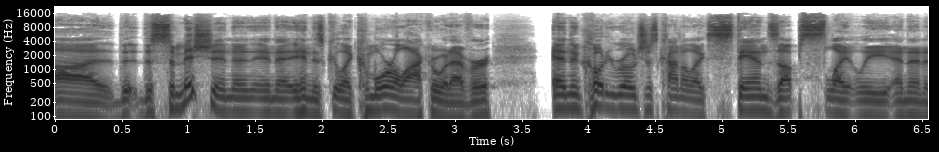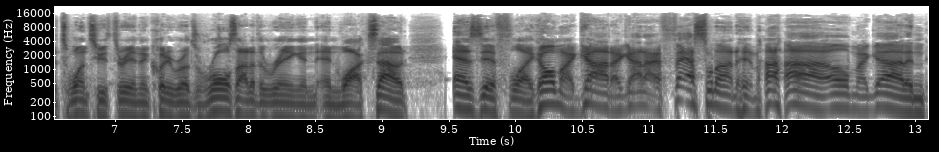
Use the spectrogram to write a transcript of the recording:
uh the the submission in in, in his like Kimura lock or whatever. And then Cody Rhodes just kind of like stands up slightly, and then it's one, two, three, and then Cody Rhodes rolls out of the ring and, and walks out as if like, oh my god, I got a fast one on him, oh my god, and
